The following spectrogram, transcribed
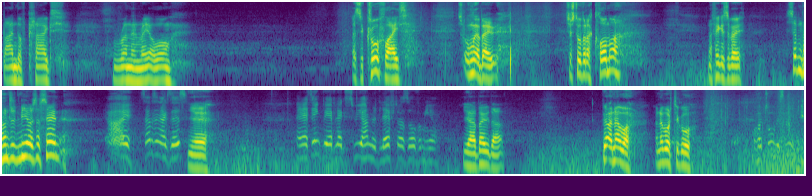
band of crags running right along. As the crow flies, it's only about just over a kilometre. I think it's about 700 metres ascent. Aye, something like this. Yeah. And I think we have like 300 left or so from here. Yeah, about that. About an hour, an hour to go. Or two with me.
